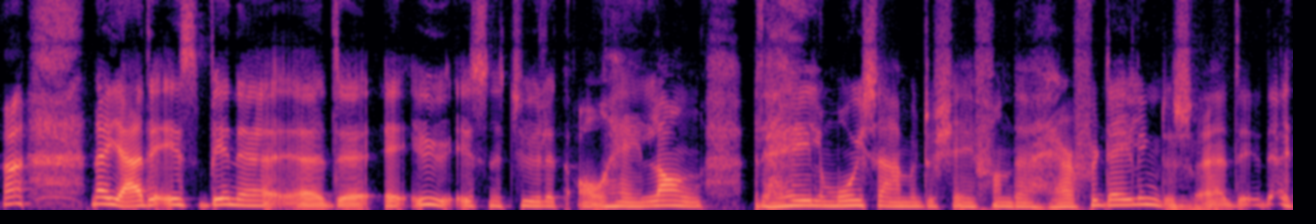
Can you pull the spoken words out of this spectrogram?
Nou ja, er is binnen eh, de EU is natuurlijk al heel lang het hele moeizame dossier van de herverdeling. Dus eh, de, de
